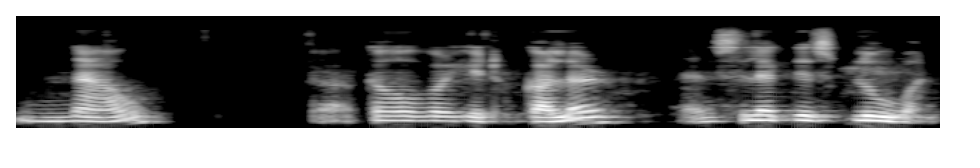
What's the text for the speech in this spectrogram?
Now Uh, come over here to color and select this blue one.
